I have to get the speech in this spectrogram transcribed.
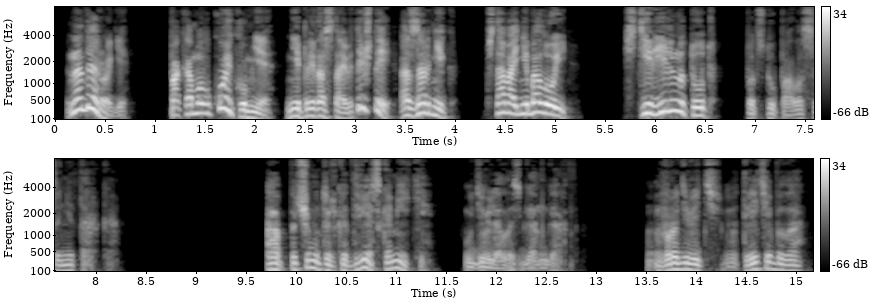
— На дороге. Пока, мол, койку мне не предоставит. Ишь ты, озорник, вставай, не балуй. Стерильно тут, — подступала санитарка. — А почему только две скамейки? — удивлялась Гангард. — Вроде ведь третья была. —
